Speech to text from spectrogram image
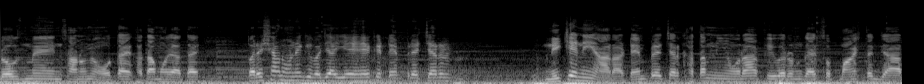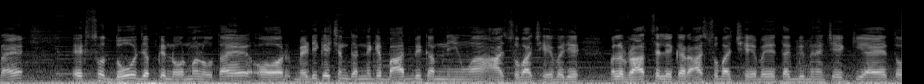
डॉग्स में, इंसानों में होता है, ख़त्म हो जाता है। परेशान होने की वजह यह है कि टेम्परेचर नीचे नहीं आ रहा टेम्परेचर ख़त्म नहीं हो रहा फीवर उनका 105 तक जा रहा है 102 जबकि नॉर्मल होता है और मेडिकेशन करने के बाद भी कम नहीं हुआ, आज सुबह छः बजे मतलब रात से लेकर आज सुबह छः बजे तक भी मैंने चेक किया है तो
